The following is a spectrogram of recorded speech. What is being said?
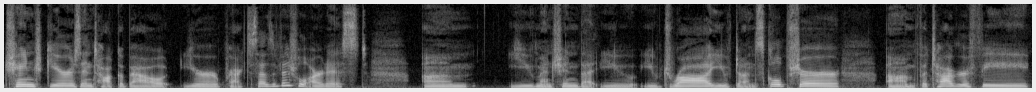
change gears and talk about your practice as a visual artist. Um, you mentioned that you you draw, you've done sculpture, um, photography.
